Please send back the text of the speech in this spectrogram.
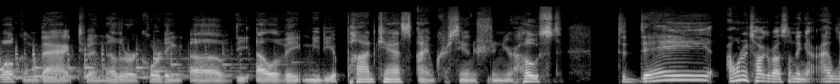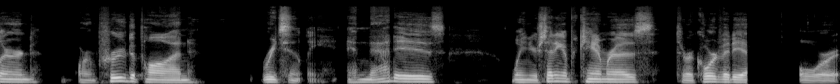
Welcome back to another recording of the Elevate Media Podcast. I'm Chris Anderson, your host. Today, I want to talk about something I learned or improved upon recently, and that is when you're setting up your cameras to record video, or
